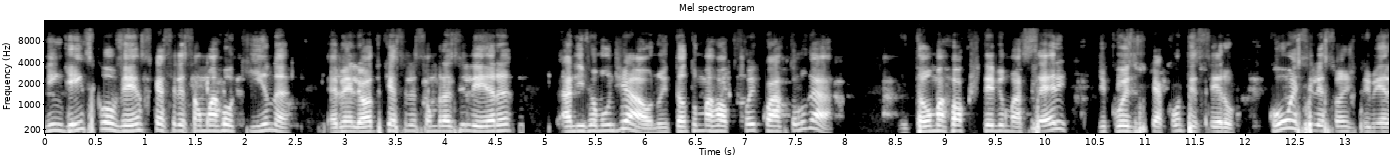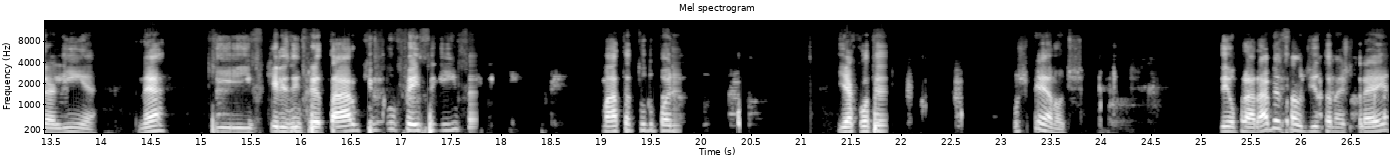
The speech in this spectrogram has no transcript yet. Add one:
Ninguém se convence que a seleção marroquina é melhor do que a seleção brasileira a nível mundial. No entanto, o Marrocos foi quarto lugar. Então, o Marrocos teve uma série de coisas que aconteceram com as seleções de primeira linha, né? Que, que eles enfrentaram, que o fez seguir em frente. Mata tudo pode. E aconteceu os pênaltis. Deu para a Arábia Saudita na estreia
